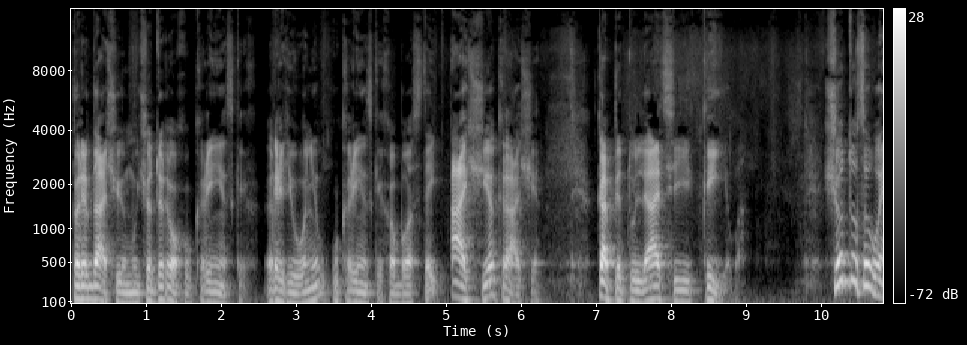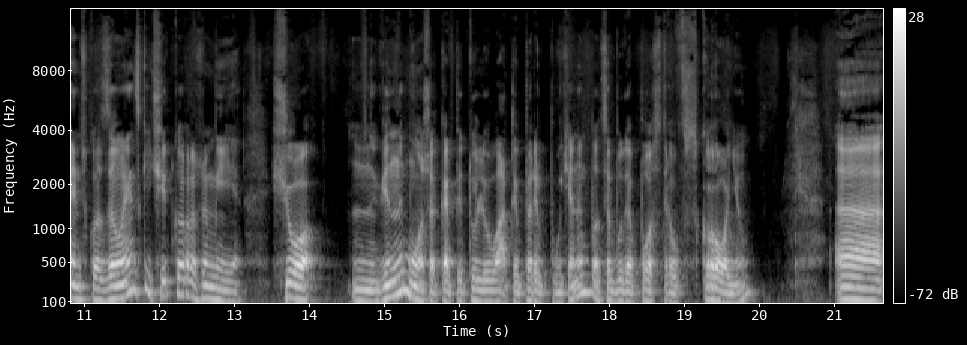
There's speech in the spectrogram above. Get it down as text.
передачі йому чотирьох українських регіонів українських областей, а ще краще капітуляції Києва. Щодо Зеленського, Зеленський чітко розуміє, що він не може капітулювати перед Путіним, бо це буде постріл в скроню. Е,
